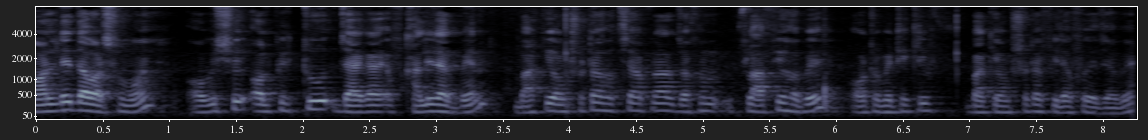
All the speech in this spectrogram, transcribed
মল্ডে দেওয়ার সময় অবশ্যই অল্প একটু জায়গা খালি রাখবেন। বাকি অংশটা হচ্ছে আপনার যখন ফ্লাফি হবে অটোমেটিকলি বাকি অংশটা ফিল আপ হয়ে যাবে।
